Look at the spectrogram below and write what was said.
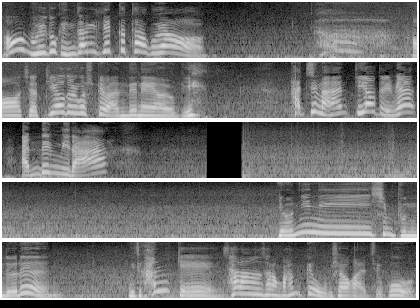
어, 물도 굉장히 깨끗하고요. 어, 진짜 뛰어들고 싶게 만드네요, 여기. 하지만 뛰어들면 안 됩니다. 연인이신 분들은 이제 함께 사랑하는 사람과 함께 오셔가지고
